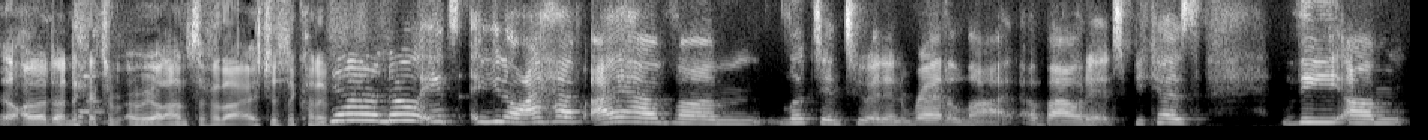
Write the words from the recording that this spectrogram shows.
I don't think that's a real answer for that. It's just a kind of yeah. No, it's you know I have I have um, looked into it and read a lot about it because the um,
